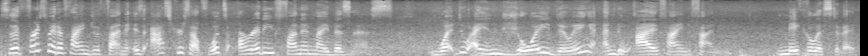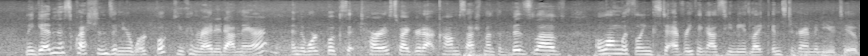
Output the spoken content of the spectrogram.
So the first way to find the fun is ask yourself, what's already fun in my business? What do I enjoy doing and do I find fun? make a list of it. And again, this question's in your workbook. You can write it down there. And the workbook's at taraswiger.com slash month of bizlove, along with links to everything else you need, like Instagram and YouTube.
